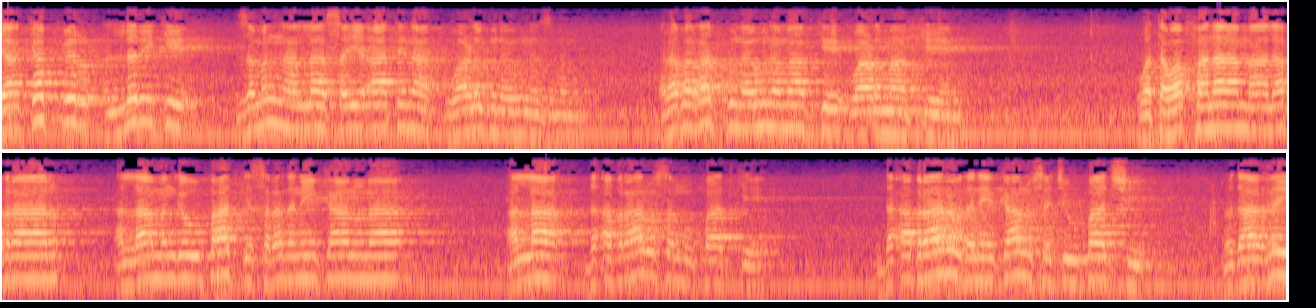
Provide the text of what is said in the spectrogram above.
یا کفر لری کې زمونږ نه الله سیئاتنا واړه ګناهونه زمونږ رب غد ګناونه معاف کې واړه معاف کې وتوفنا مع الابرار الله منګه وفات کې سره د نیکانو نه الله د ابرار سم وفات کې د ابرار او د نیکانو سره چې وفات شي نو دا غي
